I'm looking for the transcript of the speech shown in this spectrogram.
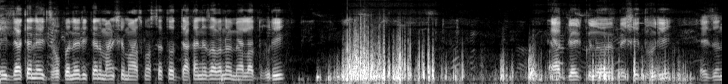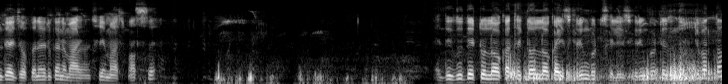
এই দেখেন, এই ঝোপনের এখানে মানুষের মাছ মাছটা তো দেখানো যাবে না, মেলা ধরি। এক দেড় কিলো বেশি ধরি, এই জন্য ঝোপনের ওখানে মাছ, সেই মাছ মারছে। এদিক যদি একটু লৌকা থাকতো লৌকা স্প্রিং বোট ছিল স্প্রিং বোটে যদি উঠতে পারতাম,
